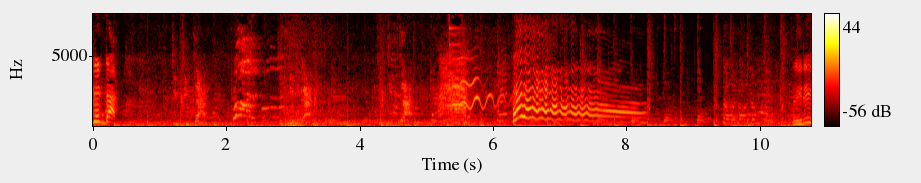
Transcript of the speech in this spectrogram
tick tick tack अरे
